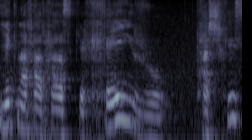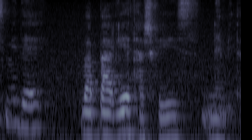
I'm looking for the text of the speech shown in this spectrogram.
یک نفر هست که خیر رو تشخیص میده و بقیه تشخیص نمیده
